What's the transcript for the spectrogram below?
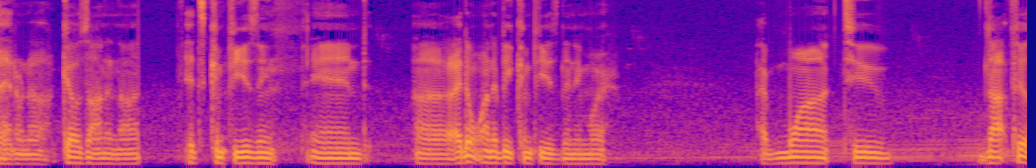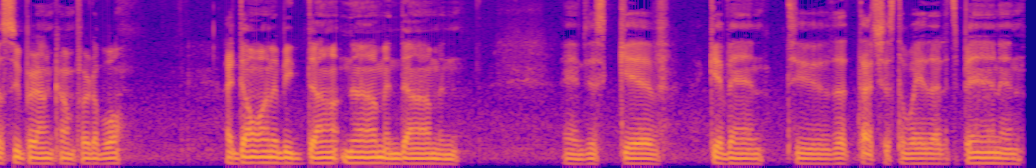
I don't know, goes on and on. It's confusing, and uh, I don't want to be confused anymore. I want to not feel super uncomfortable. I don't want to be dumb, numb and dumb and and just give give in to that. That's just the way that it's been, and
